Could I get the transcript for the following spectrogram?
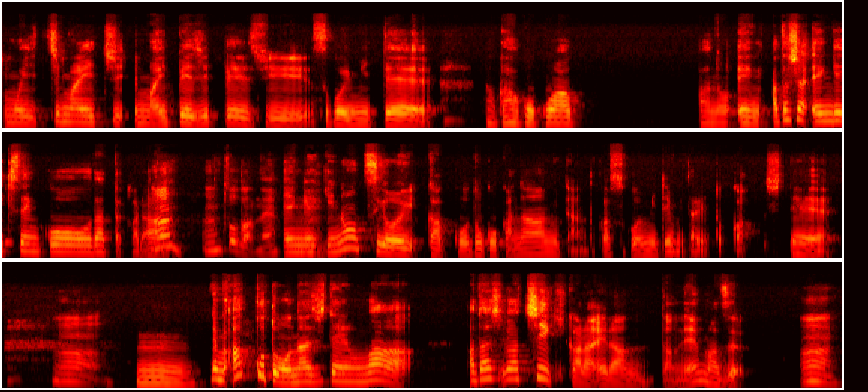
うん。もう一枚一、まあ、1ページ1ページすごい見てなんかあここはあの演私は演劇専攻だったから、うん、うん、そうだね。演劇の強い学校どこかなみたいなのとかすごい見てみたりとかして、うん。うん、でもアッコと同じ点は私は地域から選んだのねまず。うん。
